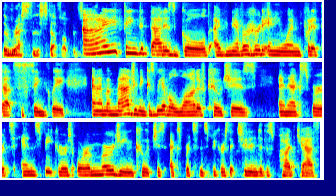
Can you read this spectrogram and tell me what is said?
the rest of the stuff opens. Up. I think that that is gold. I've never heard anyone put it that succinctly, and I'm imagining because we have a lot of coaches and experts and speakers or emerging coaches, experts, and speakers that tune into this podcast.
